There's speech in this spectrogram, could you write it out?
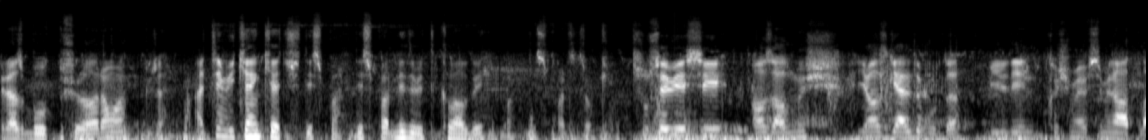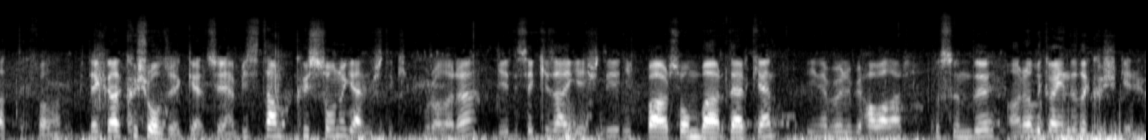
Biraz bulutlu şuralar ama güzel. I think we can catch this part. This part little bit cloudy but this part is okay. Su seviyesi azalmış. Yaz geldi burada. Bildiğin kış mevsimini atlattık falan. Tekrar kış olacak gerçi. Yani biz tam kış sonu gelmiştik buralara. 7-8 ay geçti. İlkbahar, sonbahar derken yine böyle bir havalar ısındı. Aralık ayında da kış geliyor.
